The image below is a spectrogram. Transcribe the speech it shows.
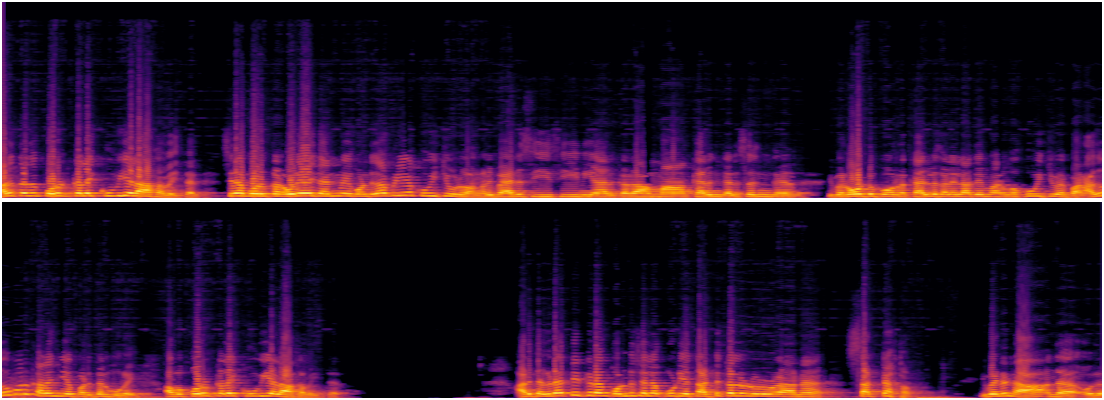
அடுத்தது பொருட்களை குவியலாக வைத்தல். சில பொருட்கள் ஒரே தன்மை கொண்டு அப்படியே குவிச்சு விடுவாங்க. இப்ப அரிசி சீனியாக இருக்கிற அம்மா கருங்கல் செங்கல் இப்ப ரோட்டு போடுற கல்லுகள் எல்லாத்தையும் அவங்க குவிச்சு வைப்பாங்க. அதுவும் ஒரு களஞ்சியப்படுத்தல் முறை. அப்ப பொருட்களை குவியலாக வைத்தல். அடுத்த இடத்திற்கிடம் கொண்டு செல்லக்கூடிய தட்டுக்களுடனான சட்டகம். இப்போ என்னன்னா அந்த ஒரு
